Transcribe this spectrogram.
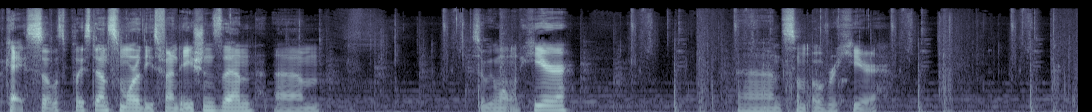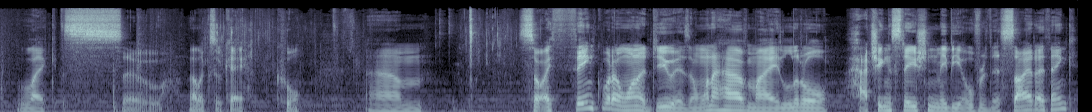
Okay, so let's place down some more of these foundations then. Um, so we want one here and some over here. Like so. That looks okay. Cool. Um, so I think what I want to do is I want to have my little hatching station maybe over this side, I think.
